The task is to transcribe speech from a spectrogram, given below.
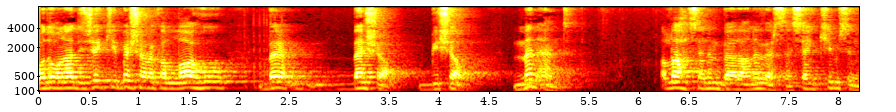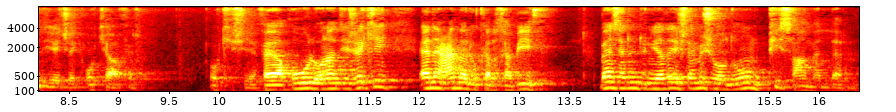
o da ona diyecek ki beşarakallahu be, beşar, bişar. Men ent. Allah senin belanı versin. Sen kimsin diyecek o kafir. o kişiye. Feyekul ona diyecek ki ene amelukel habith. Ben senin dünyada işlemiş olduğun pis amellerim.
